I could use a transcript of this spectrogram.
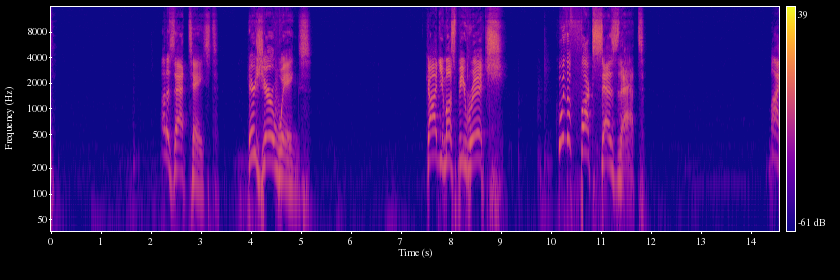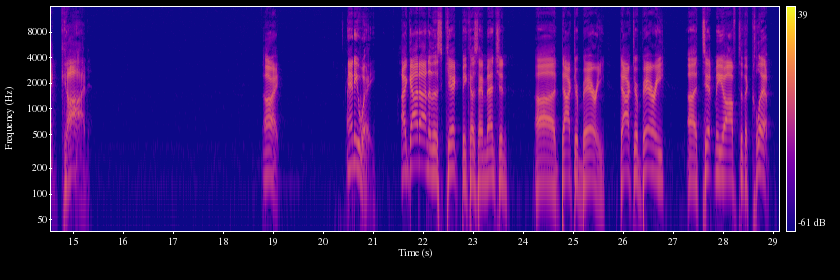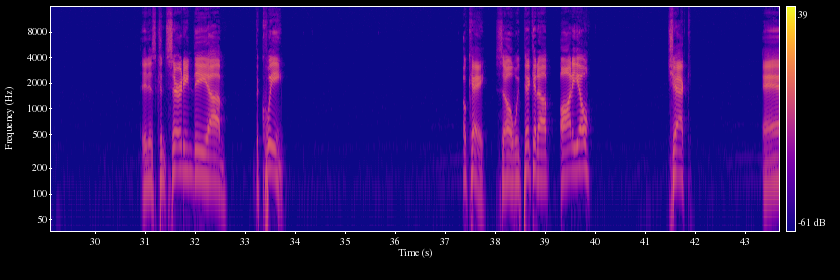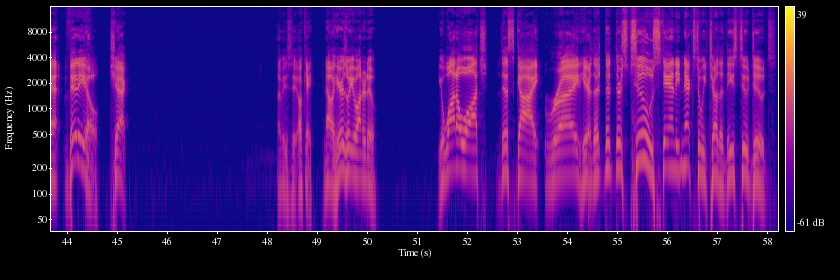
How does that taste? Here's your wings. God, you must be rich. Who the fuck says that? My God. All right. Anyway, I got onto this kick because I mentioned uh, Dr. Barry. Dr. Barry uh, tipped me off to the clip. It is concerning the um, the Queen. Okay, so we pick it up. Audio, check. And video, check. Let me see. Okay, now here's what you want to do. You want to watch this guy right here. There, there, there's two standing next to each other, these two dudes.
